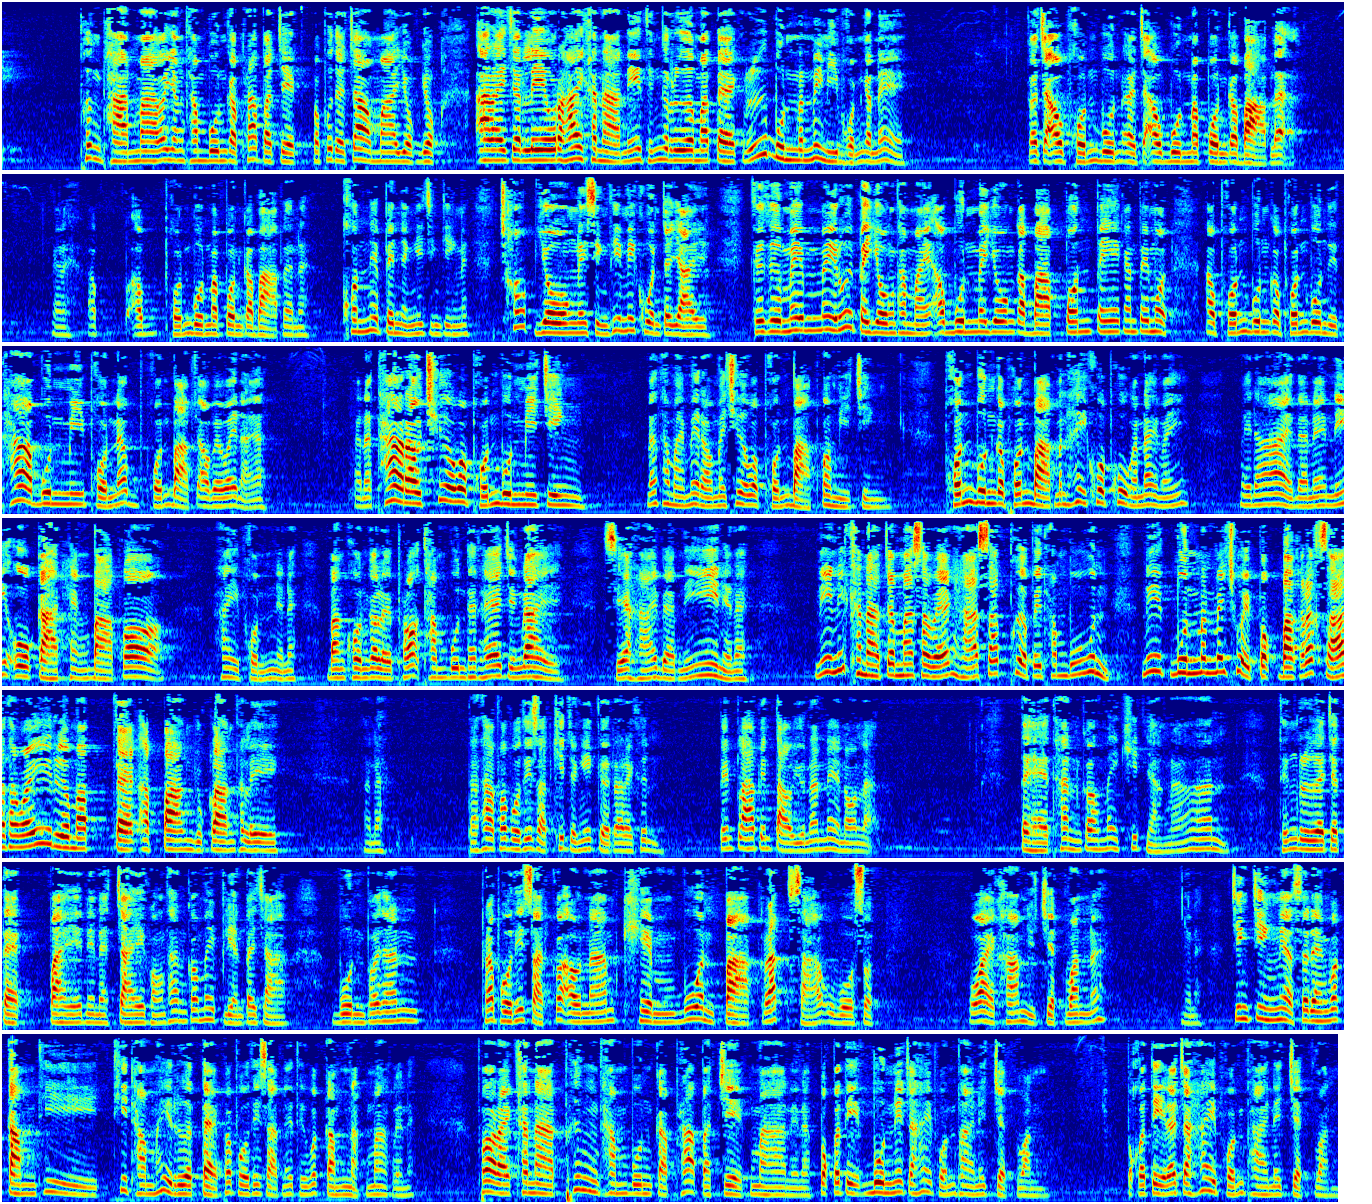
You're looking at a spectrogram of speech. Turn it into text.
เพิ่งผ่านมาก็ยังทำบุญกับพระประเจกพระพุทธเจ้ามาหยกหยกอะไรจะเลวร้ายขนาดนี้ถึงเรือมาแตกหรือบุญมันไม่มีผลกันแน่ ก็จะเอาผลบุญเออจะเอาบุญมาปนกับบาปแล้วเอาเอาผลบุญมาปนกับบาปแล้วนะคนเนี่ยเป็นอย่างนี้จริงๆนะชอบโยงในสิ่งที่ไม่ควรจะใหญ่คือคือไม่ไม่รู้ไปโยงทำไม เอาบุญมาโยงกับบาปปนเปกันไปหมด เอาผลบุญกับผลบุญสิถ้าบุญมีผลแล้วผลบาปจะเอาไปไว้ไหนอะนะถ้าเราเชื่อว่าผลบุญมีจริง แล้วทำไมไม่เราไม่เชื่อว่าผลบาปก็มีจริง ผลบุญกับผลบาปมันให้ควบคู่กันได้ไหม ไม่ได้ แต่ในนี้โอกาสแห่งบาปก็ให้ผลเนี่ยนะบางคนก็เลยเพราะทำบุญแท้ๆจึงได้เสียหายแบบนี้เนี่ยนะนี่นี่ขนาดจะมาสแสวงหาทรัพย์เพื่อไปทำบุญ นี่บุญมันไม่ช่วยปกบักรักษาทำไมเรือมาแตกอับปางอยู่กลางทะเลนะแต่ถ้าพระโพธิสัตว์คิดอย่างนี้เกิดอะไรขึ้น เป็นปลาเป็นเต่าอยู่นั่นแน่นอนแหละแต่ท่านก็ไม่คิดอย่างนั้น ถึงเรือจะแตก ไปเนี่ยนะใจของท่านก็ไม่เปลี่ยนไปจากบุญ เพราะฉะนั้นพระโพธิสัตว์ก็เอาน้ำเค็มบ้วนปากรักษาอุโบสถว่ายค้ามอยู่เจ็ดวันนะเนี่ยนะจริงๆเนี่ยแสดงว่ากรรมที่ที่ทำให้เรือแตกพระโพธิสัตว์เนี่ยถือว่ากรรมหนักมากเลยนะเพราะอะไรขนาดเพิ่งทำบุญกับพระปัจเจกมาเนี่ยนะปกติบุญนี่จะให้ผลภายในเจ็ดวัน ปกติแล้วจะให้ผลภายในเจ็ดวัน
